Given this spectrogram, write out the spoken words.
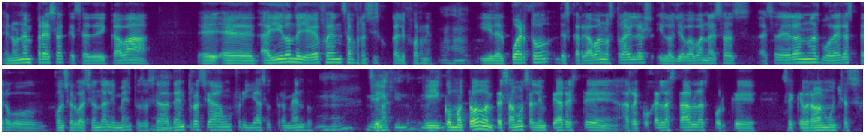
en una empresa que se dedicaba, eh, eh, ahí donde llegué fue en San Francisco, California, y del puerto descargaban los trailers y los llevaban a esas, a esas eran unas bodegas, pero conservación de alimentos, o sea, Ujú. adentro hacía un frillazo tremendo. Me Sí. imagino. me Y como todo, empezamos a limpiar este, a recoger las tablas porque se quebraban muchas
